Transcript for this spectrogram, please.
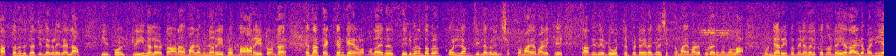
പത്തനംതിട്ട ജില്ലകളിലെല്ലാം ഇപ്പോൾ ഗ്രീൻ അലേർട്ടാണ്. മഴ മുന്നറിയിപ്പ് മാറിയിട്ടുണ്ട്. എന്നാൽ തെക്കൻ കേരളം അതായത് തിരുവനന്തപുരം കൊല്ലം ജില്ലകളിൽ ശക്തമായ മഴയ്ക്ക് സാധ്യതയുണ്ട്. ഒറ്റപ്പെട്ട ഇടങ്ങളിൽ ശക്തമായ മഴ തുടരുമെന്നുള്ള മുന്നറിയിപ്പ് നിലനിൽക്കുന്നുണ്ട്. ഏതായാലും വലിയ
